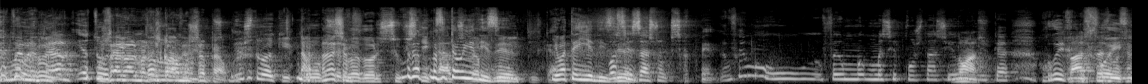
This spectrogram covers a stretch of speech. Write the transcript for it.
eu problema José aqui- Armas leva um ver. chapéu. Eu estou aqui com Não, observadores mas sofisticados mas eu ia dizer, política. eu até ia dizer- Vocês acham que se repete? Foi uma, foi uma, uma circunstância Não acho. única. Rui Rio acho que seja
